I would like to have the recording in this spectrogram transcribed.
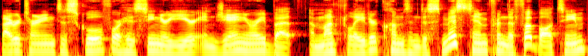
by returning to school for his senior year in January, but a month later, Clemson dismissed him from the football team.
